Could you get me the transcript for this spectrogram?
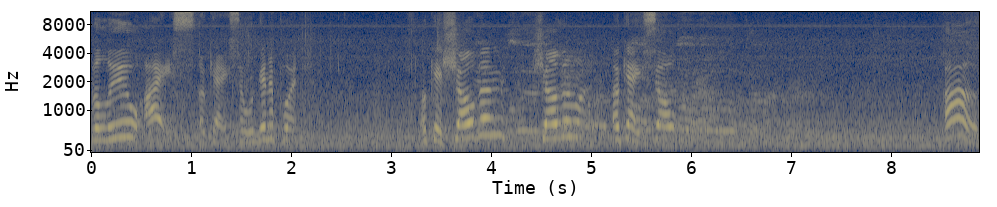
blue ice. Okay, so we're gonna put, okay, show them, show them, okay, so, oh.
